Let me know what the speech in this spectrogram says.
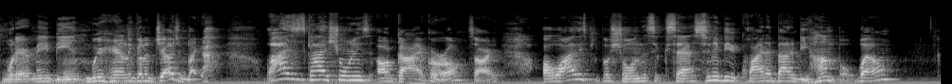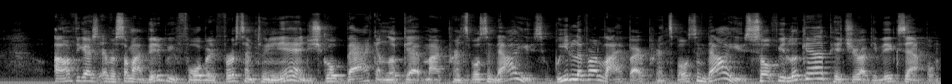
whatever it may be, and we're inherently gonna judge him like, why is this guy showing his, or guy, girl, sorry, or why are these people showing the success? Shouldn't be quiet about it and be humble? Well, I don't know if you guys ever saw my video before, but the first time tuning in, you should go back and look at my principles and values. We live our life by principles and values. So if you're looking at a picture, I'll give you an example.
